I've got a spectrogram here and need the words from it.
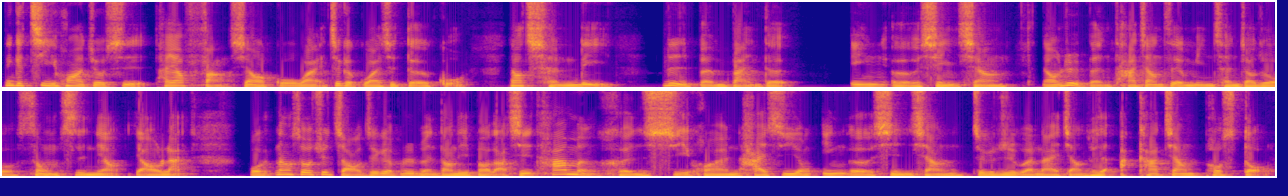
那个计划就是他要仿效国外，这个国外是德国，要成立日本版的婴儿信箱。然后日本他将这个名称叫做送子鸟摇篮。我那时候去找这个日本当地报道，其实他们很喜欢，还是用婴儿信箱这个日文来讲，就是赤ちゃんポスト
